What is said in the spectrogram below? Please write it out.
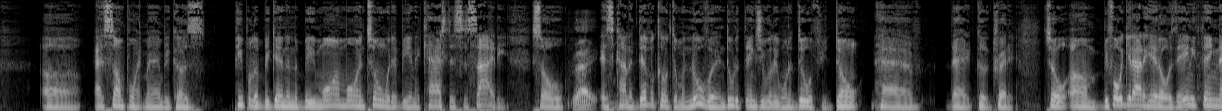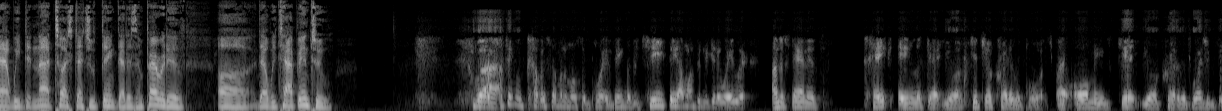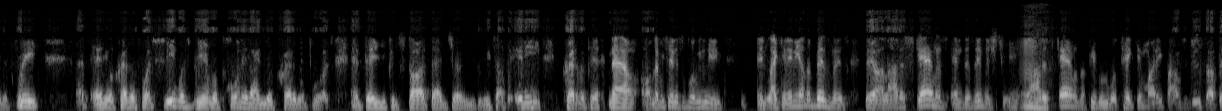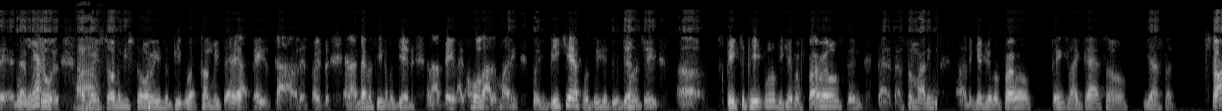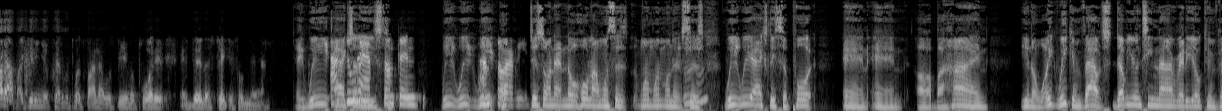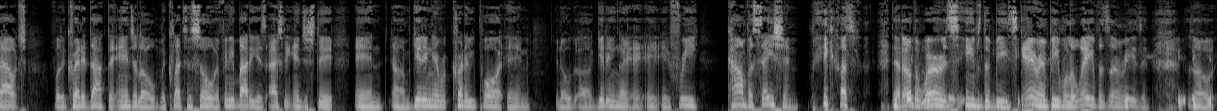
uh, at some point, man, because people are beginning to be more and more in tune with it being a cashless society. So right. it's kind of difficult to maneuver and do the things you really want to do if you don't have that good credit. So, um, before we get out of here though, is there anything that we did not touch that you think that is imperative, uh, that we tap into? Well, I think we've covered some of the most important things, but the key thing I want them to get away with, understand is take a look at your, get your credit reports. By all means, get your credit reports. You can get it free and your credit report, see what's being reported on your credit reports, and then you can start that journey. You can reach out to any credit repair. Now, uh, let me say this before we leave. In, like in any other business, there are a lot of scammers in this industry. Mm. A lot of scammers are people who will take your money, promise to do something, and never yep. do it. Wow. I've heard so many stories, and people have come to me and say, "Hey, I paid this guy or this person, and I've never seen them again, and I paid like a whole lot of money." So be careful. Do your due diligence. Uh, speak to people. If you get referrals, then that, that's somebody uh, to give you a referral, things like that. So yes, but start out by getting your credit reports, find out what's being reported, and then let's take it from there. Hey, we I actually do have something. We we we. I'm sorry. Just on that note, hold on one says one one says mm-hmm. we we actually support and and uh behind. You know, we we can vouch. WNT nine radio can vouch for the credit doctor, Angelo McClutchin. So if anybody is actually interested in um, getting a credit report and, you know, uh, getting a, a, a free conversation because that other word seems to be scaring people away for some reason. So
